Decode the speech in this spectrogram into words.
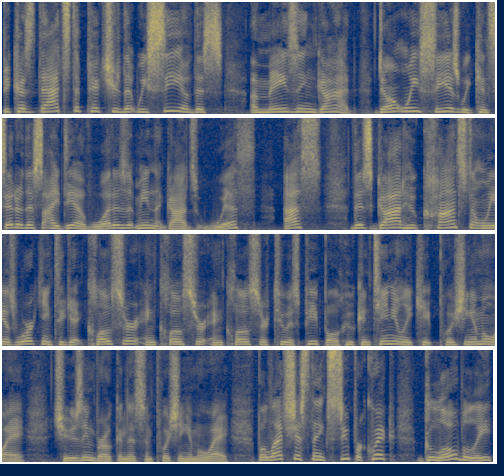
Because that's the picture that we see of this amazing God. Don't we see as we consider this idea of what does it mean that God's with us, this God who constantly is working to get closer and closer and closer to his people who continually keep pushing him away, choosing brokenness and pushing him away. But let's just think super quick globally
